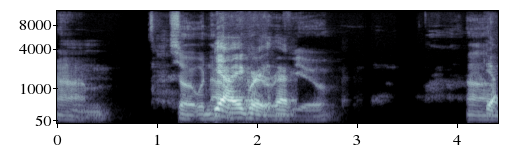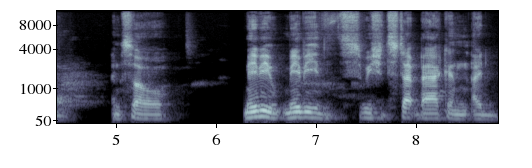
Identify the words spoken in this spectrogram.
Um, so it would not. Yeah, I agree, that- Review. Yeah. Um, And so maybe, maybe we should step back and I'd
